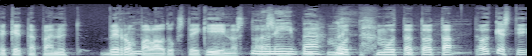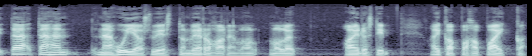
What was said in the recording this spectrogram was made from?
Ja ketäpä nyt veronpalautukset ei kiinnostaisi. No niinpä. Mut, mutta tota, oikeasti tähän, nämä huijausviestit on verohallinnolle aidosti aika paha paikka,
